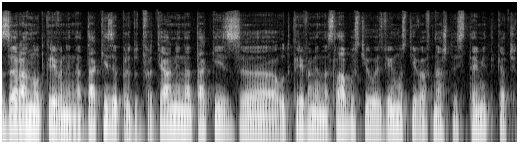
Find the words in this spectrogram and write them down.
За ранно откриване на атаки, за предотвратяване на атаки, за откриване на слабости и уязвимости в нашите системи, така че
